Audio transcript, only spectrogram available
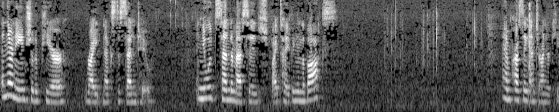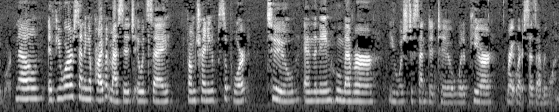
and their name should appear right next to send to. And you would send a message by typing in the box and pressing enter on your keyboard. Now, if you were sending a private message, it would say from training support to, and the name whomever you wish to send it to would appear right where it says everyone.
